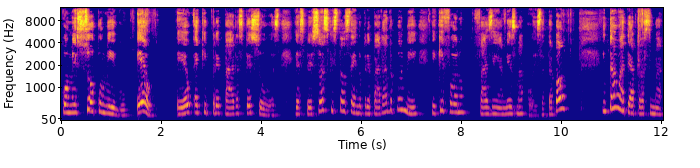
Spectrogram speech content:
começou comigo. Eu, eu é que preparo as pessoas. E as pessoas que estão sendo preparadas por mim e que foram, fazem a mesma coisa, tá bom? Então, até a próxima A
